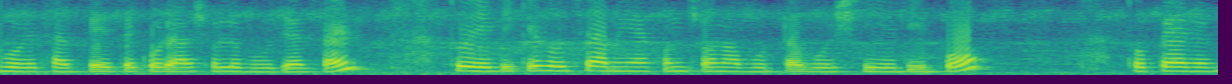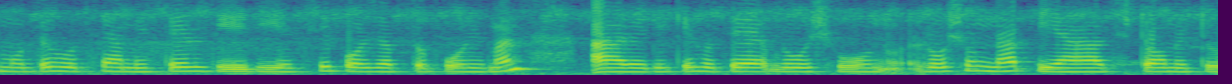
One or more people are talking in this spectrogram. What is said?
ধরে থাকবে, এতে করে আসলে বোঝা যায়। তো এদিকে হচ্ছে আমি এখন চনাবুটটা বসিয়ে দিব। তো প্যানের মধ্যে হচ্ছে আমি তেল দিয়ে দিয়েছি পর্যাপ্ত পরিমাণ। আর এদিকে হচ্ছে রসুন রসুন না, পেঁয়াজ, টমেটো,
